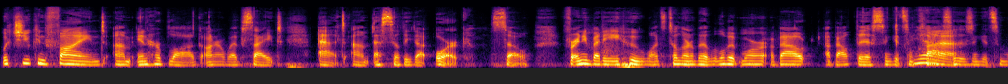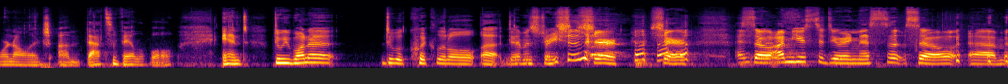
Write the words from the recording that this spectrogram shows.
which you can find um, in her blog on our website at um, scld.org. So for anybody who wants to learn a, bit, a little bit more about about this and get some Yeah. classes and get some more knowledge, um, that's available. And do we want to do a quick little uh, demonstration? Sure, sure. so I'm used to doing this. So, so, um,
